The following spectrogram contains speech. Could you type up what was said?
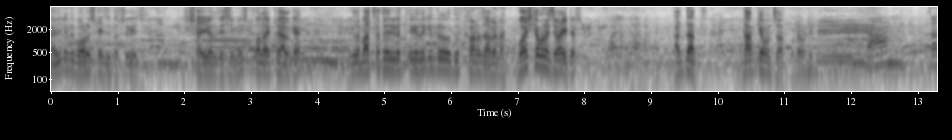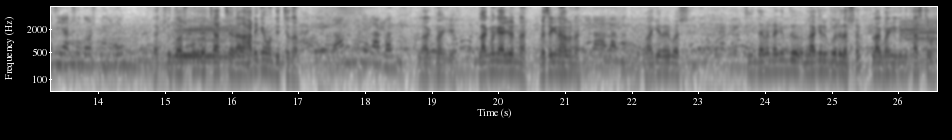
গাড়ি কিন্তু বড় সাইজের দর্শক এই যে সাইয়াল দেশি মিস তলা একটু হালকা। এগুলো বাচ্চা তৈরি করতে গেলে কিন্তু দুধ খাওয়ানো যাবে না। বয়স কেমন হয়েছে ভাই এটার? আট দাঁত? দাম কেমন চাও মোটামুটি? দাম চাচি একশো দশ পনেরো। একশো দশ পনেরো চাচ্ছেন আর হাটে কেমন দিচ্ছে দাম? লাখ ভাঙি লাখ ভাঙ্গে। লাখ ভাঙ্গে আসবেন না? বেচা কিনা হবে না? না লাখ ভাঙি লাখের ওই পাশে চিন্তা না কিন্তু লাখের উপরে দর্শক। লাখ ভাঙে কিন্তু কাস্টমার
